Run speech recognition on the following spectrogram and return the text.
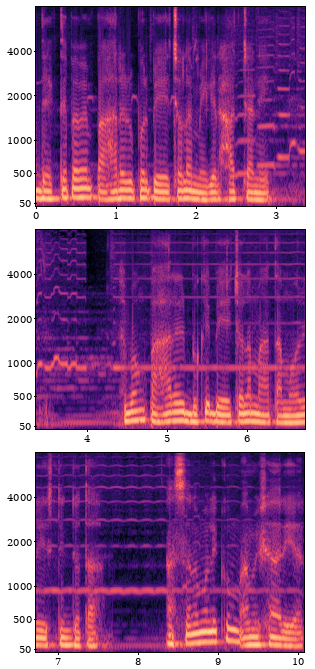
দেখতে পাবেন পাহাড়ের উপর বেয়ে চলা মেঘের হাত টানে। এবং পাহাড়ের বুকে বেয়ে চলা মাতামহরের স্নিগ্ধতা। আসসালামু আলাইকুম, আমি শাহরিয়ার।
